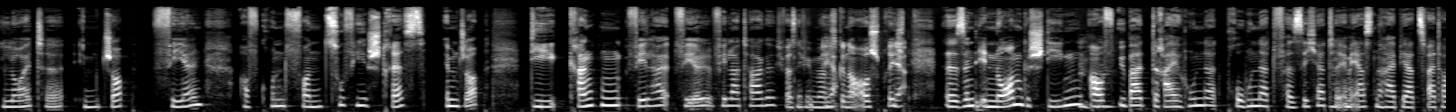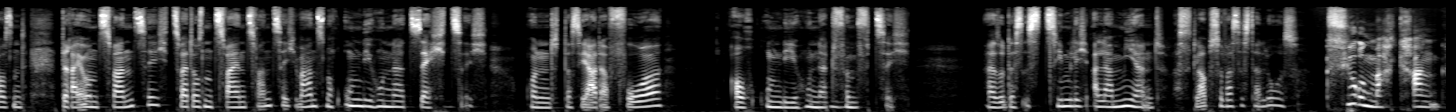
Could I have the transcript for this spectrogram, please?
Leute im Job fehlen aufgrund von zu viel Stress im Job. Die Krankenfehlertage, ich weiß nicht, wie man ja. das genau ausspricht, ja. Äh, sind enorm gestiegen mhm. auf über 300 pro 100 Versicherte mhm. im ersten Halbjahr 2023. 2022 waren es noch um die 160 und das Jahr davor auch um die 150. Mhm. Also das ist ziemlich alarmierend. Was glaubst du, was ist da los? Führung macht krank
